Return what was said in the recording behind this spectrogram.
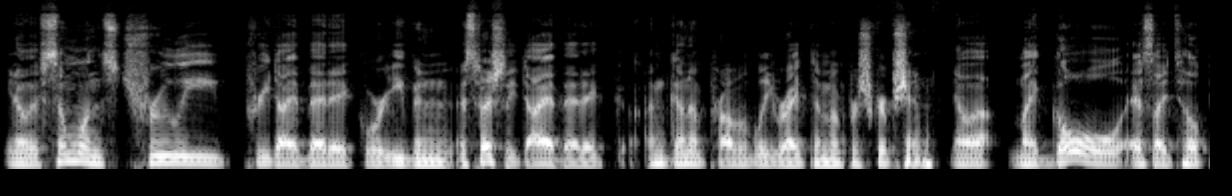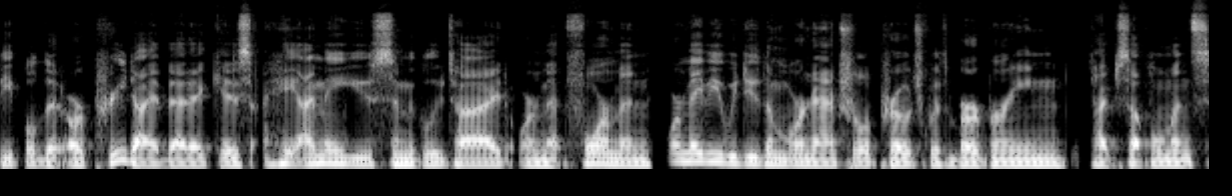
you know, if someone's truly pre-diabetic or even especially diabetic, I'm going to probably write them a prescription. Now, uh, my goal as I tell people that are pre-diabetic is, hey, I may use semaglutide or metformin, or maybe we do the more natural approach with berberine type supplements.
